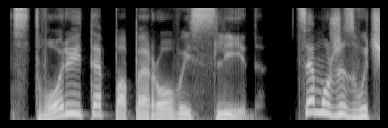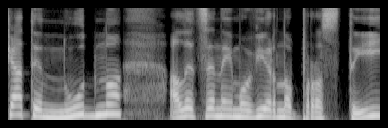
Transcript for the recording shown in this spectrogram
створюйте паперовий слід. Це може звучати нудно, але це неймовірно простий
